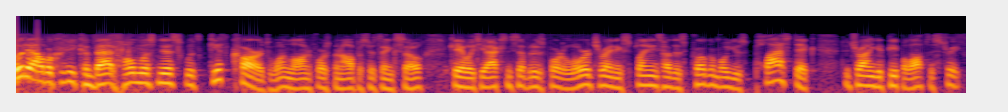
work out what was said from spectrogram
Could Albuquerque combat homelessness with gift cards? One law enforcement officer thinks so. KOAT Action 7 News reporter Laura Terrain explains how this program will use plastic to try and get people off the streets.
